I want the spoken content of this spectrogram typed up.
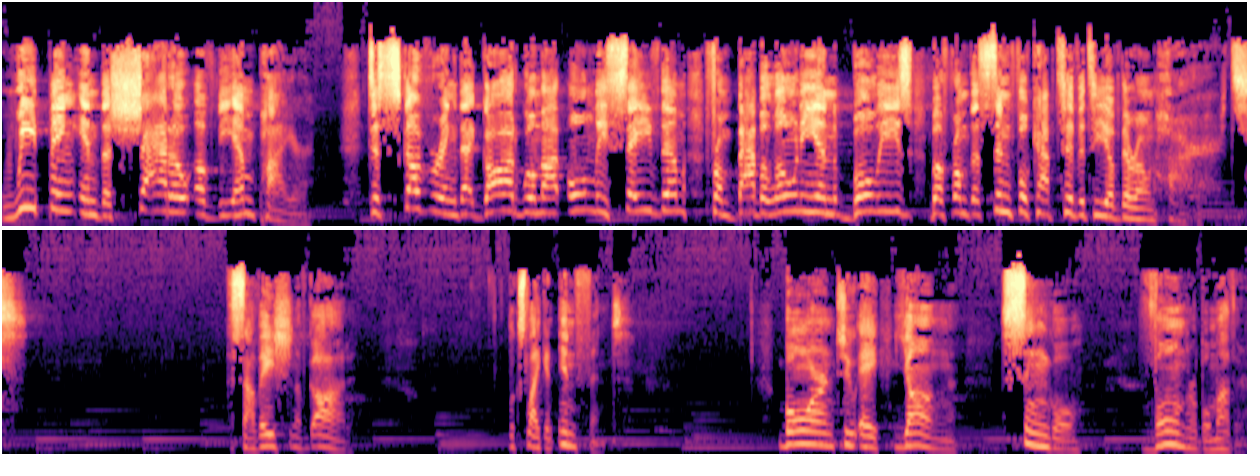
weeping in the shadow of the empire, discovering that God will not only save them from Babylonian bullies, but from the sinful captivity of their own hearts. The salvation of God looks like an infant born to a young, single, vulnerable mother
